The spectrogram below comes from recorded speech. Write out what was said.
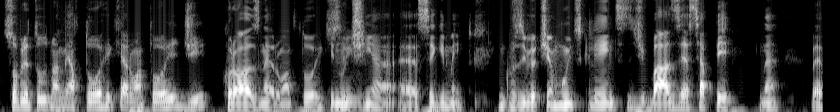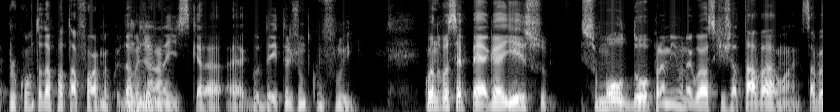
sobretudo na minha torre, que era uma torre de cross, né? Era uma torre que Sim. não tinha é, segmento. Inclusive, eu tinha muitos clientes de base SAP, né? É, por conta da plataforma. Eu cuidava uhum. de analytics, que era é, Good Data, junto com Fluid. Quando você pega isso isso moldou para mim um negócio que já tava, sabe,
